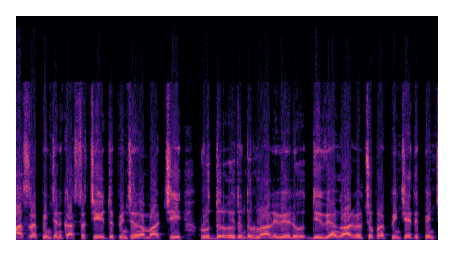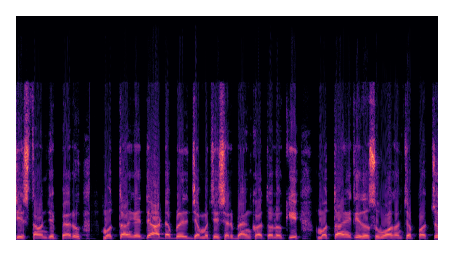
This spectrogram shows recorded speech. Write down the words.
ఆసరా పింఛన్ కాస్త చేతు పింఛన్గా మార్చి వృద్ధులకు వితంతులకు నాలుగు వేలు దివ్యాంగ ఆరు వేల చొప్పున పింఛన్ అయితే పెంచి ఇస్తామని చెప్పారు. మొత్తానికి అయితే ఆ డబ్బులు అయితే జమ చేశారు బ్యాంక్ ఖాతాలోకి. మొత్తానికి అయితే ఇది శుభవాసం అని చెప్పొచ్చు.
